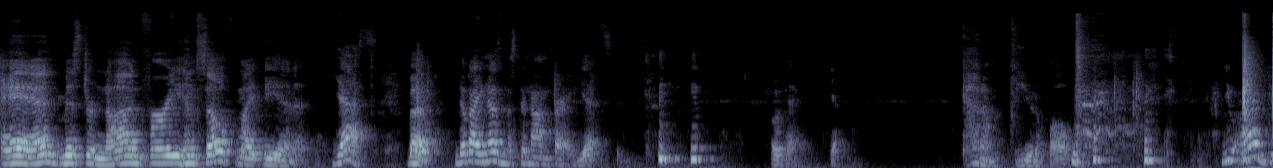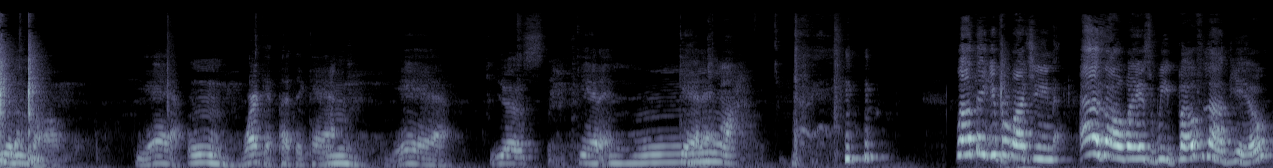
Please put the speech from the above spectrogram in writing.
And Mr. Non Furry himself might be in it. Yes. But. Nobody knows Mr. Non-Furry. yes. okay. Yeah. God, I'm beautiful. You are beautiful. Yeah. Mm, Work it, Pussycat. mm, Yeah. yes. Get it. Get it. Well, thank you for watching. As always, we both love you.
